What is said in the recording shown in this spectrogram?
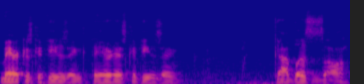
America's confusing. The internet's confusing. God bless us all.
